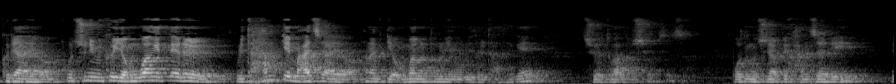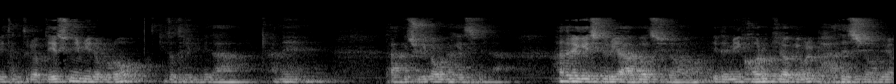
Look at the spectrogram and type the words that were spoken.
그리하여 주님 그 영광의 때를 우리 다 함께 맞이하여 하나님께 영광을 돌리는 우리들 다 되게 주여 도와주시옵소서. 모든 것 주님 앞에 간절히 덕들이 예수님 이름으로 기도드립니다. 아멘. 다 함께 주기도를 하겠습니다. 하늘에 계신 우리 아버지여 이름이 거룩히 여김을 받으시오며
